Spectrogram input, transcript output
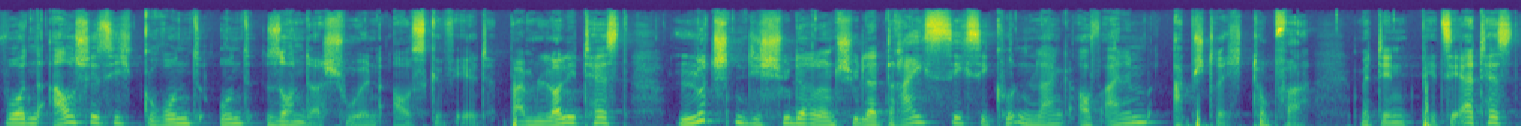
wurden ausschließlich Grund- und Sonderschulen ausgewählt. Beim Lolli-Test lutschen die Schülerinnen und Schüler 30 Sekunden lang auf einem Abstrichtupfer. Mit den PCR-Tests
